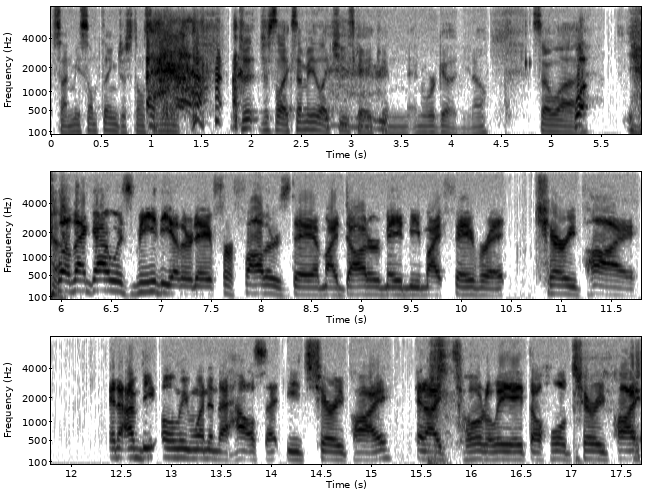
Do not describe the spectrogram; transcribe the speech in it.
send me something, just don't send me, just, just, like send me like cheesecake and, and we're good, you know? So, uh, well, yeah. well, that guy was me the other day for Father's Day and my daughter made me my favorite cherry pie. And I'm the only one in the house that eats cherry pie. And I totally ate the whole cherry pie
